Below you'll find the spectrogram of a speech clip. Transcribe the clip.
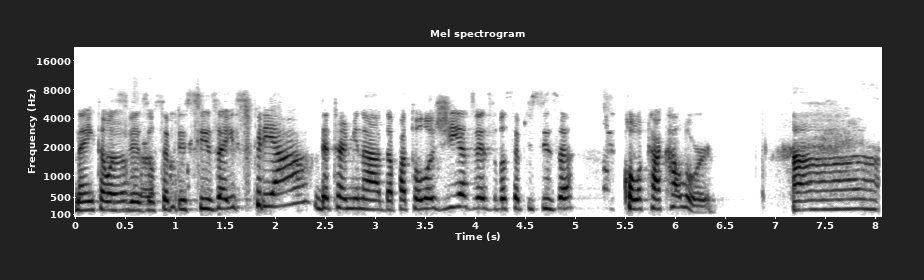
Né? Então, às vezes, você precisa esfriar determinada patologia, às vezes você precisa colocar calor. Ah.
